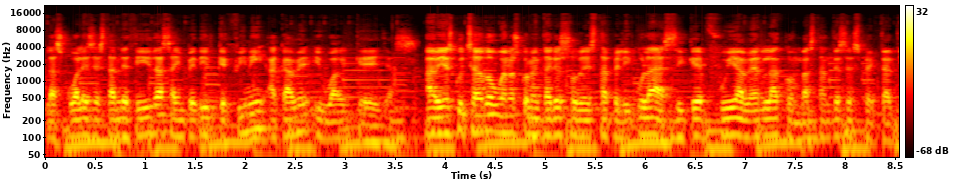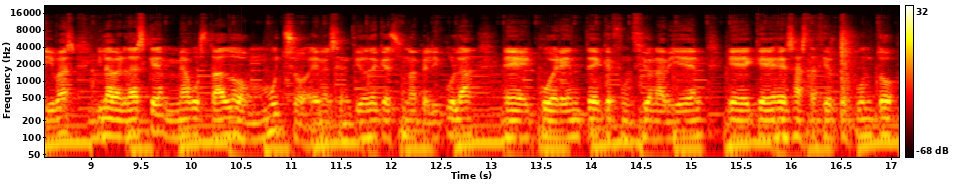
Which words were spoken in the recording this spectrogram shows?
las cuales están decididas a impedir que Finney acabe igual que ellas. Había escuchado buenos comentarios sobre esta película, así que fui a verla con bastantes expectativas y la verdad es que me ha gustado mucho en el sentido de que es una película eh, coherente, que funciona bien, eh, que es hasta cierto punto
